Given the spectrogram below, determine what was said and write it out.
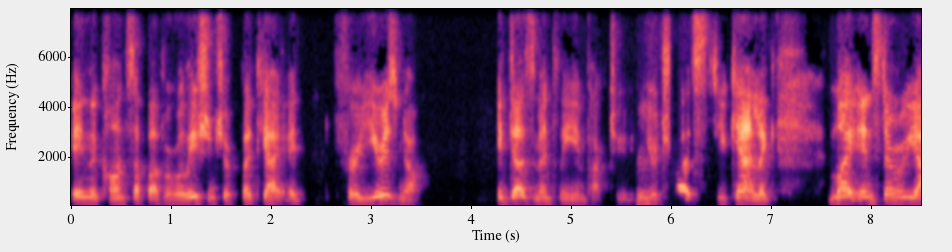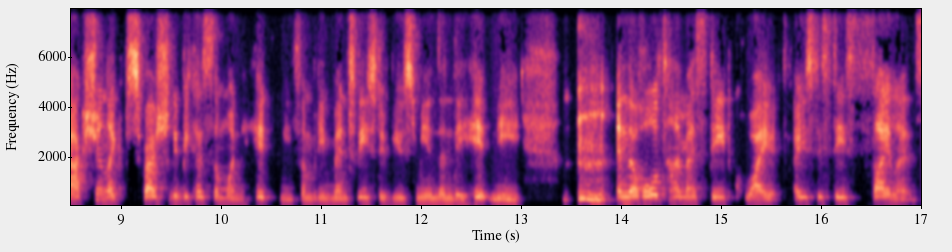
in the concept of a relationship. But yeah, it, for years, no, it does mentally impact you. Mm. Your trust, you can't like my instant reaction, like especially because someone hit me, somebody mentally used to abuse me, and then they hit me, and the whole time I stayed quiet. I used to stay silent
